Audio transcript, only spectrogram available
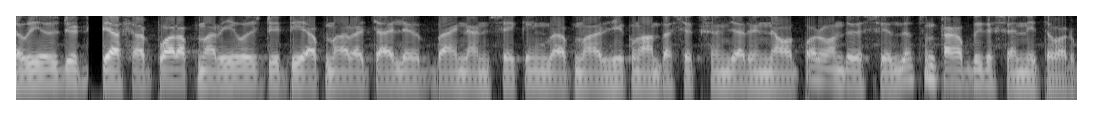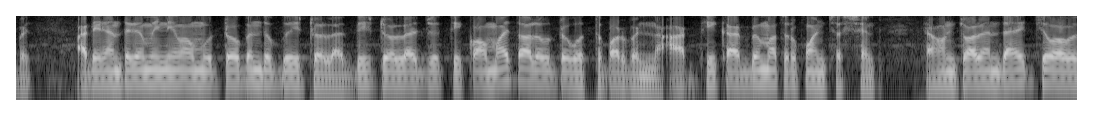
ইউএসডিটি আসার পর আপনার ইউএসডিটি আপনারা চাইলে বাইন্যান্সে কিংবা আপনার যে কোনো আদার্স এক্সচেঞ্জারে নেওয়ার পর ওখান থেকে সেল দিয়ে টাকা বিকাশে নিতে পারবেন। আর এখান থেকে মিনিমাম উঠতেও কিন্তু বিশ ডলার বিশ ডলার যদি কম হয়, তাহলে উঠে করতে পারবেন না। আর ফি কাটবে মাত্র পঞ্চাশ সেন্ট এখন চলেন দেখে কীভাবে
